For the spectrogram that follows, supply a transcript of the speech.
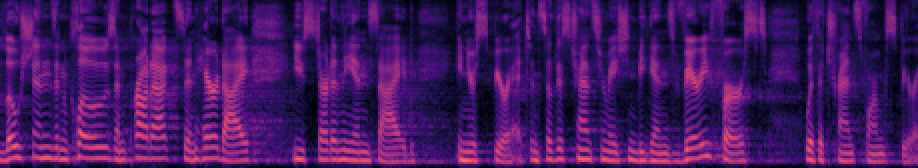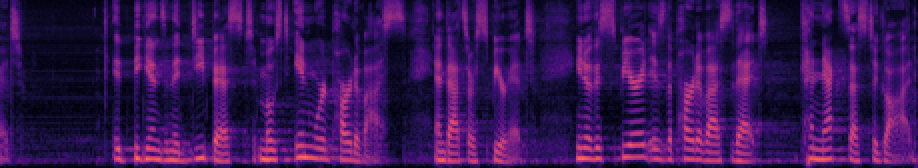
lotions and clothes and products and hair dye, you start on the inside in your spirit. And so this transformation begins very first with a transformed spirit. It begins in the deepest, most inward part of us, and that's our spirit. You know, the spirit is the part of us that connects us to God.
